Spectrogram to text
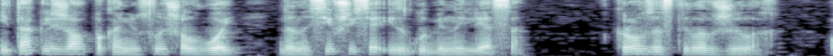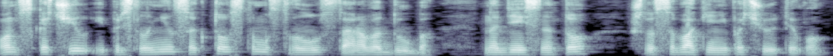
И так лежал, пока не услышал вой, доносившийся из глубины леса. Кровь застыла в жилах. Он вскочил и прислонился к толстому стволу старого дуба, надеясь на то, что собаки не почуют его.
